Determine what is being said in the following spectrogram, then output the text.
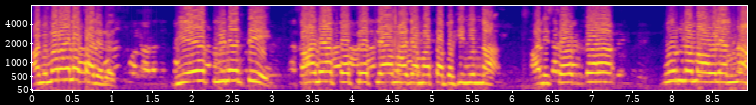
आम्ही मरायलाच आलेलो आहेत. एक विनंती कान्या कोपऱ्यातल्या माझ्या माता भगिनींना आणि सगळं पूर्ण मावळ्यांना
